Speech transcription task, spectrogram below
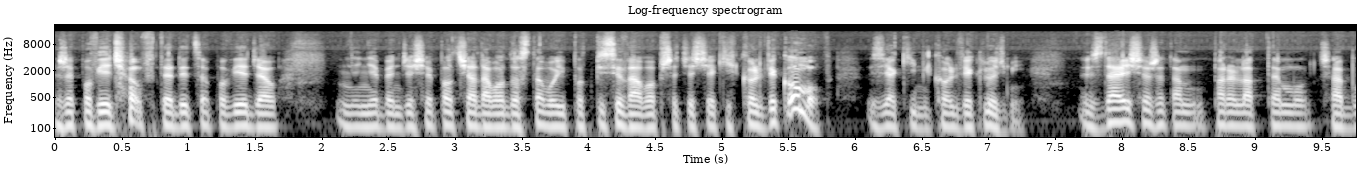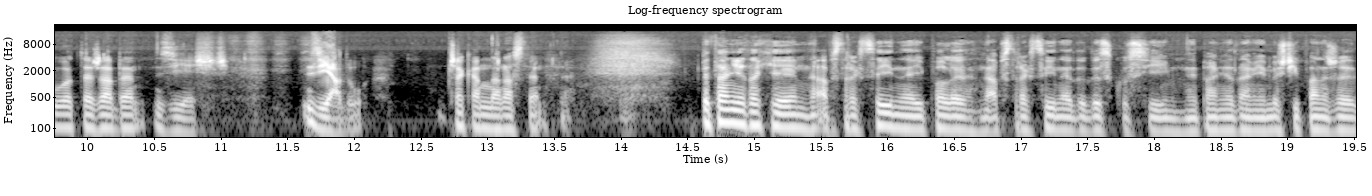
że powiedział wtedy, co powiedział, nie, nie będzie się podsiadało do stołu i podpisywało przecież jakichkolwiek umów z jakimikolwiek ludźmi. Zdaje się, że tam parę lat temu trzeba było tę żabę zjeść. Zjadł. Czekam na następne. Pytanie takie abstrakcyjne i pole abstrakcyjne do dyskusji. Panie Adamie, myśli pan, że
